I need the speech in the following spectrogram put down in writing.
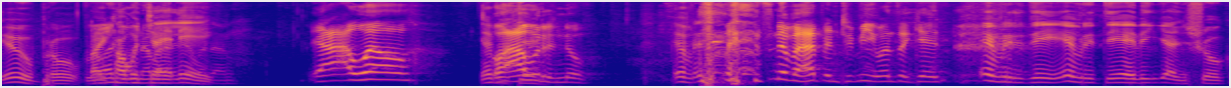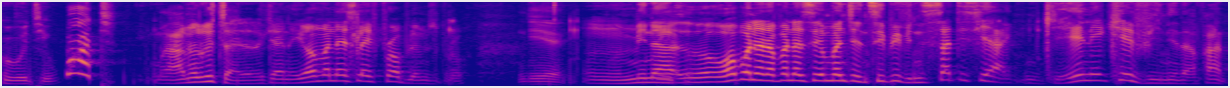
Yo bro, like akujayeleki. Yeah, well. Well, I wouldn't know. Every it's never happened to me once again. Every day, every day I think I'm shocked ukuthi what? I'm not good at it. You have my nice life problems, bro. Yeah. Mm, mina wabona laphana siphi even sisathi siyangena ekevini laphana.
